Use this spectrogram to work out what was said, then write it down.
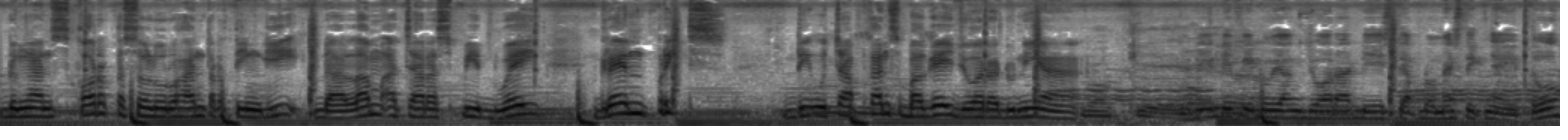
dengan skor keseluruhan tertinggi dalam acara Speedway Grand Prix diucapkan sebagai juara dunia. oke Jadi individu yang juara di setiap domestiknya itu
